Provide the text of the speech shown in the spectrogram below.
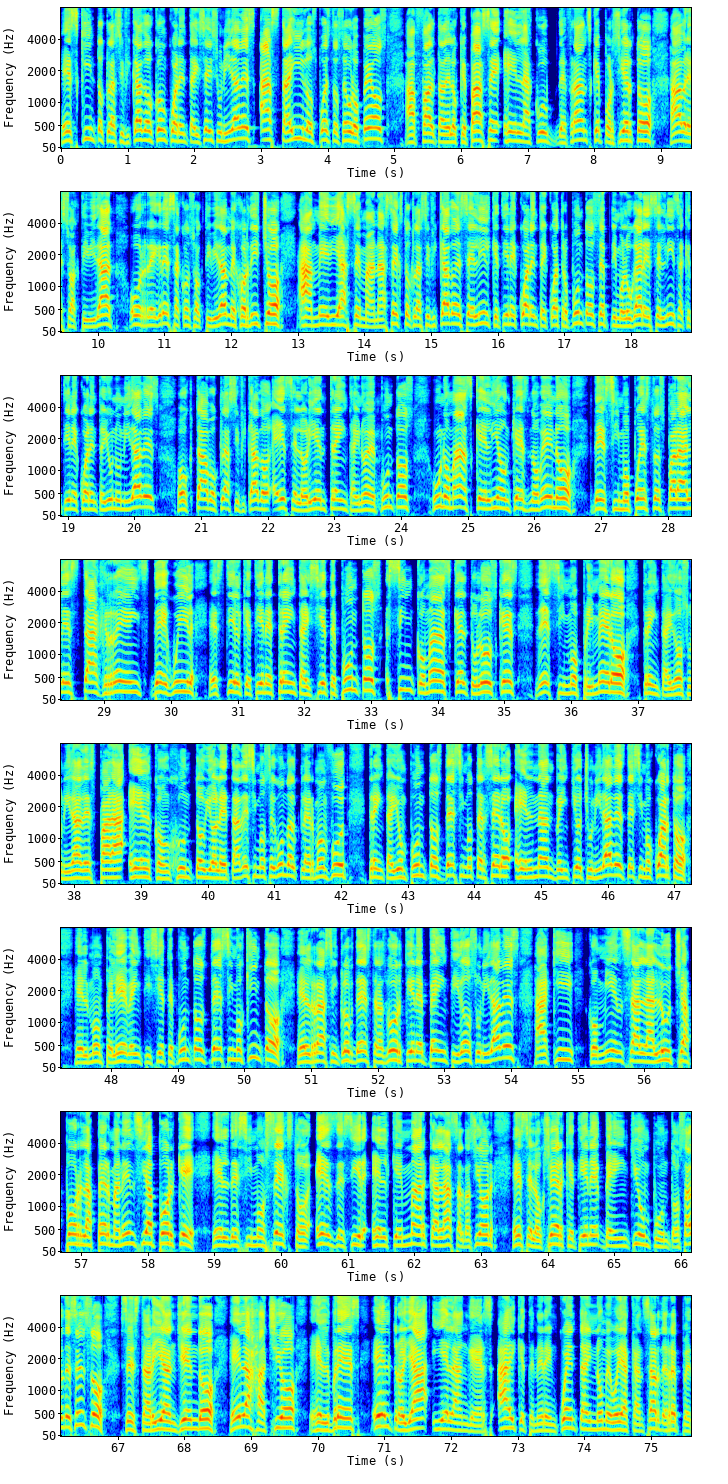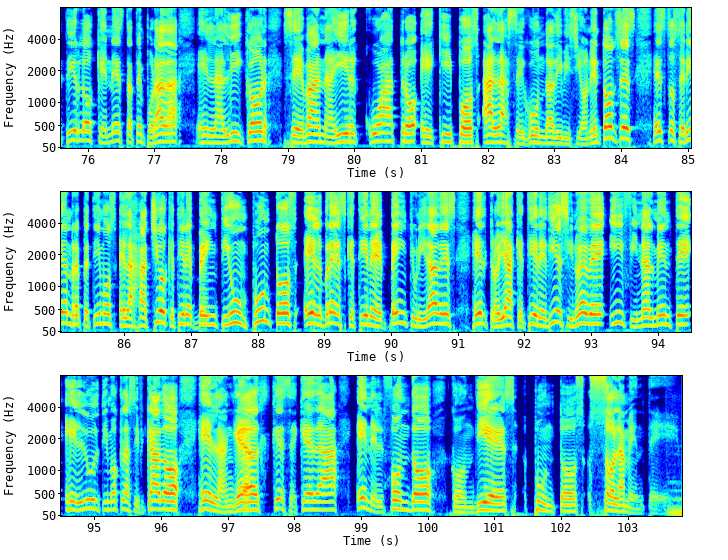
es quinto clasificado con 46 unidades. Hasta ahí los puestos europeos a falta de lo que pase en la Coupe de France, que por cierto abre su actividad o regresa con su actividad, mejor dicho, a media semana. Sexto clasificado es el Lille que tiene 44 puntos, séptimo lugar es el Niza que tiene 41 unidades, octavo clasificado es el Orient 39 puntos, uno más que el Lyon que es noveno, décimo puesto es para el Stag Reims de Will Steel que tiene 37 puntos, cinco más que el Toulouse que es décimo primero, 32 unidades para el conjunto violeta. Décimo segundo el Clermont Foot, 31 puntos. Décimo tercero el Nantes, 28 unidades. Décimo cuarto el Montpellier, 27 puntos. Décimo quinto el Racing Club de Estrasburgo tiene 22 unidades. Aquí comienza la lucha por la permanencia porque el decimosexto, es decir, el que marca la salvación, es el Auxerre que tiene 21 puntos. Al descenso se estarían yendo el Ajaccio, el Bres, el Troya y el Angers. Hay que tener en cuenta y no me voy a cansar de repetirlo que en esta temporada en la Licon se van a ir cuatro equipos a la segunda división. Entonces, estos serían, repetimos, el Ajaccio que tiene 21 puntos, el Bres que tiene 20 unidades, el Troya que tiene 19 y finalmente el último clasificado, el Angers que se queda en el fondo con 10 puntos solamente.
